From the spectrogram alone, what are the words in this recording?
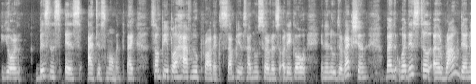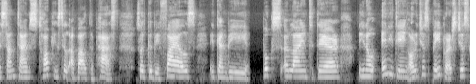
your business is at this moment. Like some people have new products, some people have new service, or they go in a new direction. But what is still around them is sometimes talking still about the past. So it could be files, it can be books aligned there, you know, anything or just papers, just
